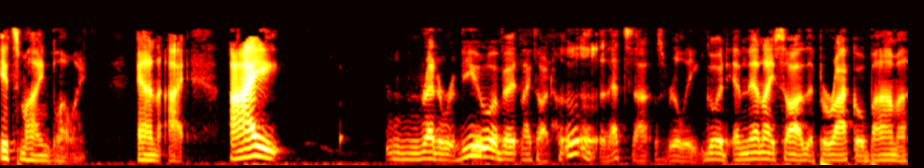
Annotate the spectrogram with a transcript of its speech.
it's mind blowing. And I, I read a review of it and I thought, huh, that sounds really good. And then I saw that Barack Obama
